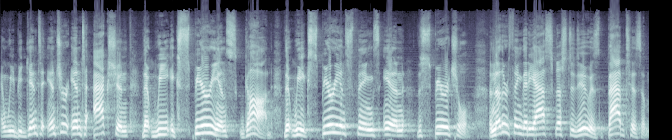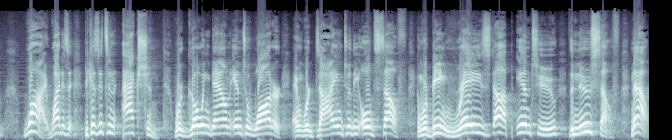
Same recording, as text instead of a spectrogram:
and we begin to enter into action that we experience God, that we experience things in the spiritual. Another thing that he asked us to do is baptism. Why? Why does it? Because it's an action. We're going down into water and we're dying to the old self and we're being raised up into the new self. Now,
